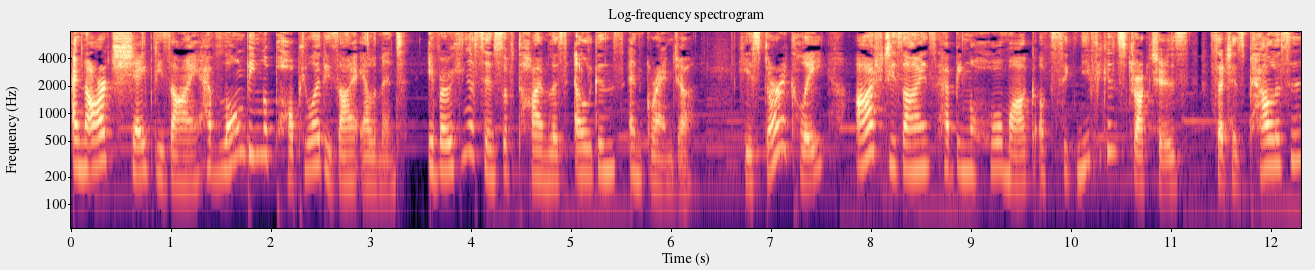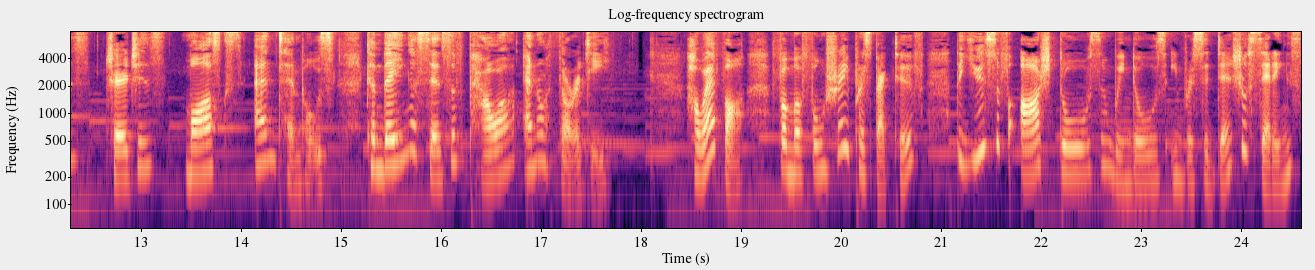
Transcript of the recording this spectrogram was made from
An arch-shaped design have long been a popular design element, evoking a sense of timeless elegance and grandeur. Historically, arch designs have been a hallmark of significant structures such as palaces, churches, mosques, and temples, conveying a sense of power and authority. However, from a feng shui perspective, the use of arched doors and windows in residential settings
